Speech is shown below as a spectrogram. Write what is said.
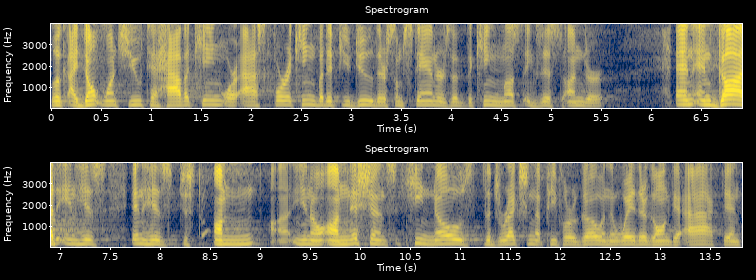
Look, I don't want you to have a king or ask for a king, but if you do, there's some standards that the king must exist under. And, and God, in his, in his just om, uh, you know, omniscience, he knows the direction that people are going the way they're going to act. And,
